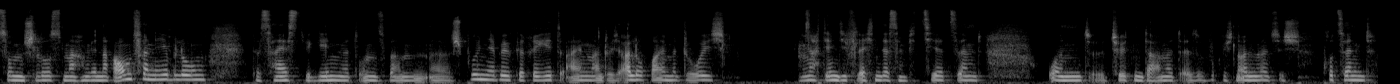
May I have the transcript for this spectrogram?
zum Schluss machen wir eine Raumvernebelung. Das heißt, wir gehen mit unserem äh, Sprühnebelgerät einmal durch alle Räume durch, nachdem die Flächen desinfiziert sind und äh, töten damit also wirklich 99 Prozent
